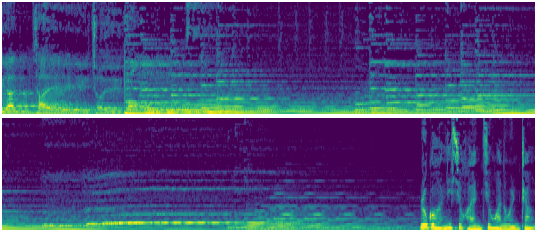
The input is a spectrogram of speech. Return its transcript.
一切随风。如果你喜欢今晚的文章，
